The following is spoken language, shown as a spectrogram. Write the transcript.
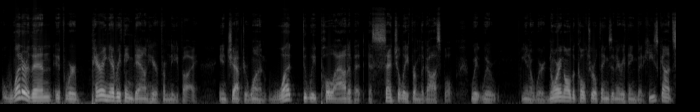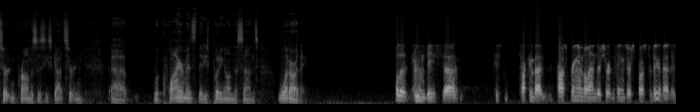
what are then, if we're paring everything down here from Nephi in chapter one, what do we pull out of it essentially from the gospel? We, we're you know we're ignoring all the cultural things and everything, but he's got certain promises. He's got certain uh, requirements that he's putting on the sons. What are they? Well, the, these uh, he's talking about prospering in the land. There's certain things they're supposed to do. That is,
